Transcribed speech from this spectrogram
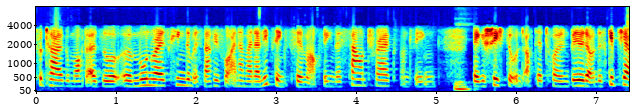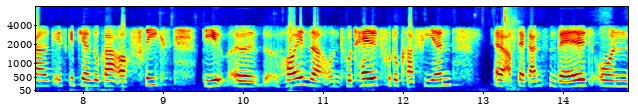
total gemocht. Also äh, Moonrise Kingdom ist nach wie vor einer meiner Lieblingsfilme, auch wegen des Soundtracks und wegen Mhm. der Geschichte und auch der tollen Bilder. Und es gibt ja, es gibt ja sogar auch Freaks, die äh, Häuser und Hotels fotografieren auf der ganzen Welt und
